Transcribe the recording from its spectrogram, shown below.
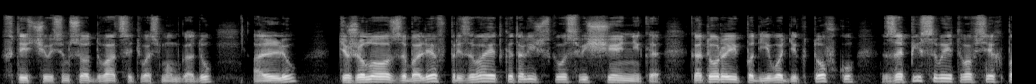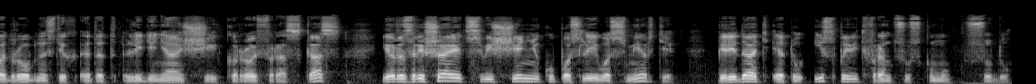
В 1828 году Аллю, тяжело заболев, призывает католического священника, который под его диктовку записывает во всех подробностях этот леденящий кровь рассказ и разрешает священнику после его смерти передать эту исповедь французскому суду.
